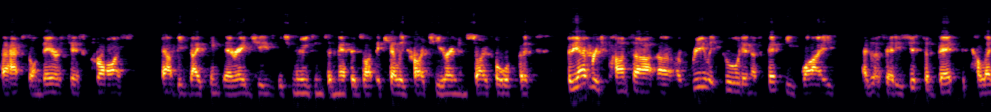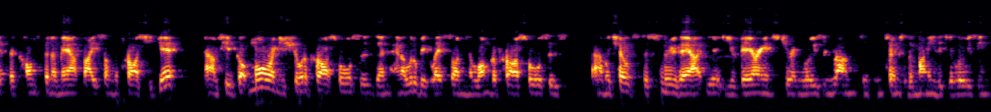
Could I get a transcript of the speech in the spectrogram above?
perhaps on their assessed price how big they think their edge is, which moves into methods like the Kelly criterion and so forth. But for the average punter, a, a really good and effective way, as I said, is just to bet to collect a constant amount based on the price you get. Um, so you've got more on your shorter price horses and, and a little bit less on your longer price horses, um, which helps to smooth out your, your variance during losing runs in, in terms of the money that you're losing.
